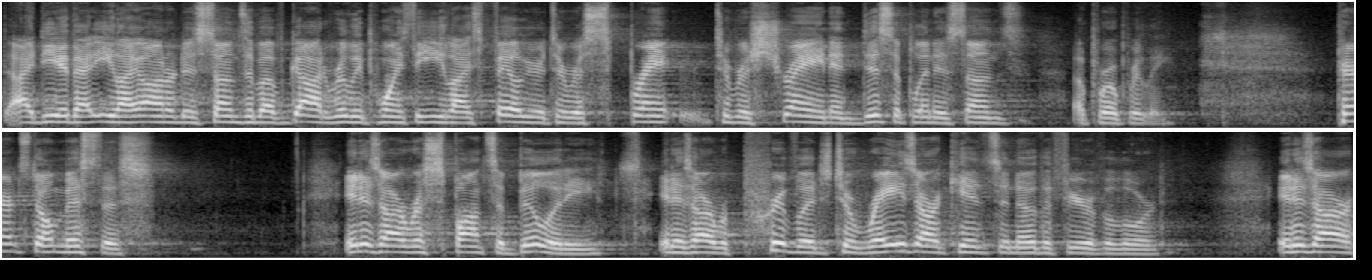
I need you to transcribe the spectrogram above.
The idea that Eli honored his sons above God really points to Eli's failure to restrain, to restrain and discipline his sons appropriately. Parents, don't miss this. It is our responsibility, it is our privilege to raise our kids to know the fear of the Lord. It is our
